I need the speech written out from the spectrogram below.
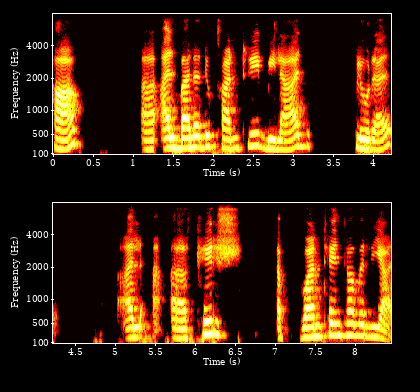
half. Uh, Al-baladu, country. Bilad, plural. Al-kirsh, uh, one tenth of a.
